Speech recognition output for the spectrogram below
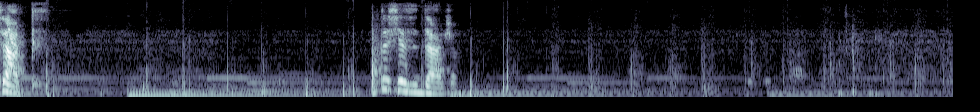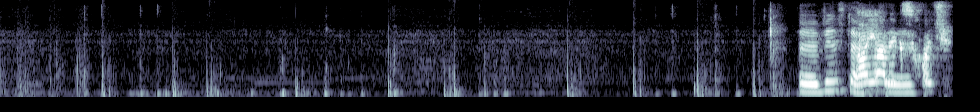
Tak. To się zdarza. E, więc tak. No i Aleks, e, chodź.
